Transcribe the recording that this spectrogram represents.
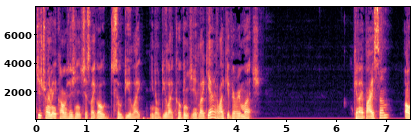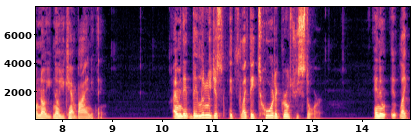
just trying to make conversation. It's just like, oh, so do you like, you know, do you like Coke? And like, yeah, I like it very much. Can I buy some? Oh, no, you, no, you can't buy anything. I mean, they, they literally just, it's like they toured a grocery store. And it, it, like,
